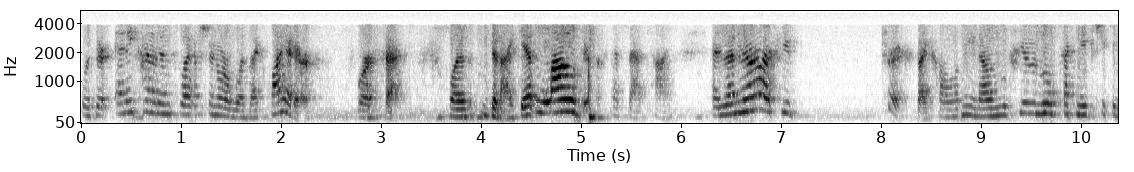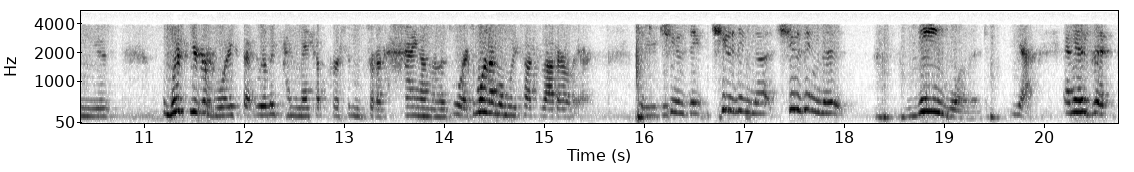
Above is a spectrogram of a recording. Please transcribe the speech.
Was there any kind of inflection or was I quieter for effect? Was did I get louder at that time? And then there are a few tricks I call them, you know, a few little techniques you can use with your voice that really can make a person sort of hang on those words. One of them we talked about earlier. So you choosing choosing the choosing the the word. Yeah. And is it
